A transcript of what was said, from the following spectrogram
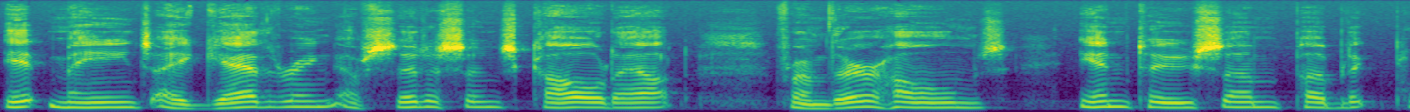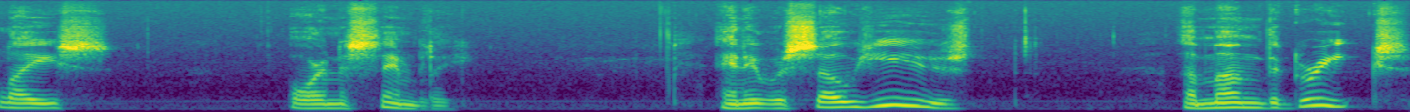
it means a gathering of citizens called out from their homes into some public place or an assembly. And it was so used among the Greeks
